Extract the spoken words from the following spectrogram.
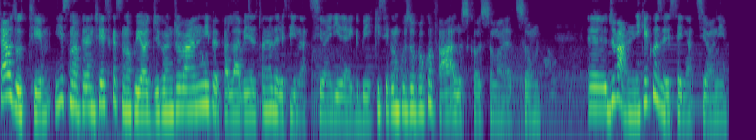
Ciao a tutti, io sono Francesca e sono qui oggi con Giovanni per parlarvi del torneo delle sei nazioni di rugby che si è concluso poco fa lo scorso marzo. Eh, Giovanni, che cos'è Sei Nazioni?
